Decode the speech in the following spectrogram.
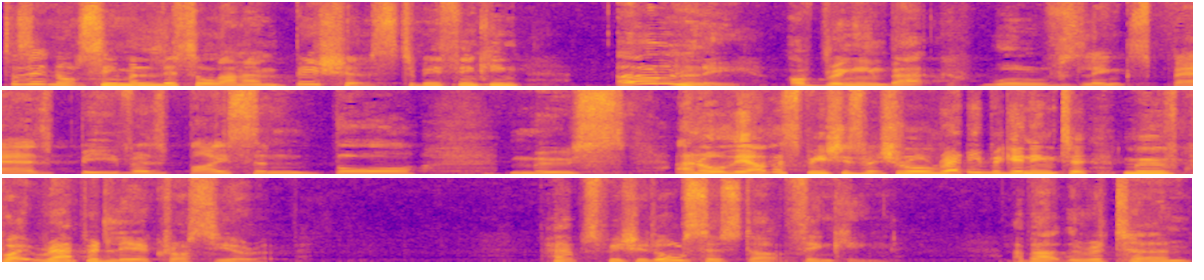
does it not seem a little unambitious to be thinking only of bringing back wolves, lynx, bears, beavers, bison, boar, moose, and all the other species which are already beginning to move quite rapidly across Europe? Perhaps we should also start thinking about the return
